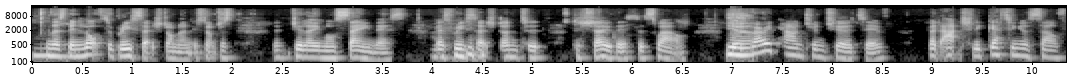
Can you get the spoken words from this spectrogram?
and there's been lots of research done on it. It's not just Gill Amos saying this. There's research done to, to show this as well. So yeah. It's very counterintuitive, but actually getting yourself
